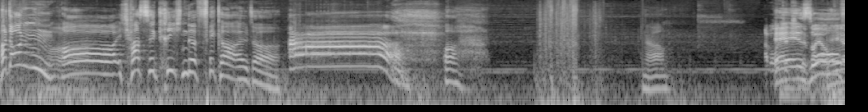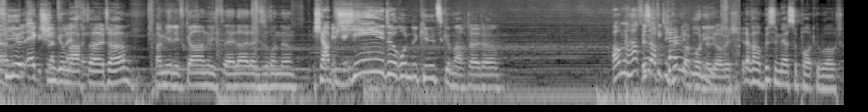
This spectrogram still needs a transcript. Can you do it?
Ah, da unten! Oh, ich hasse kriechende Ficker, Alter. Ah! Oh. Ja, Aber Ey, so viel Action gemacht. Alter. bei mir lief gar nichts, ey, leider diese Runde. Ich habe jede Runde Kills gemacht, Alter. Warum hast Bis du auf nicht die Gridlock-Runde, glaube ich. Ich hätte einfach ein bisschen mehr Support gebraucht.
